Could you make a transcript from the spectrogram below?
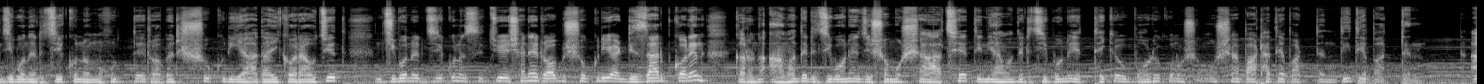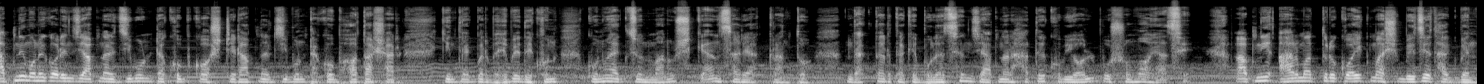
জীবনের যে কোনো মুহূর্তে রবের সুক্রিয়া আদায় করা উচিত। জীবনের যে কোনো সিচুয়েশানে রব সুক্রিয়া ডিজার্ভ করেন, কারণ আমাদের জীবনে যে সমস্যা আছে, তিনি আমাদের জীবনে এর থেকেও বড় কোনো সমস্যা পাঠাতে পারতেন, দিতে পারতেন। আপনি মনে করেন যে আপনার জীবনটা খুব কষ্টের, আপনার জীবনটা খুব হতাশার। কিন্তু একবার ভেবে দেখুন, কোনো একজন মানুষ ক্যান্সারে আক্রান্ত। ডাক্তার তাকে বলেছেন যে আপনার হাতে খুবই অল্প সময় আছে। আপনি আর মাত্র কয়েক মাস বেঁচে থাকবেন।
